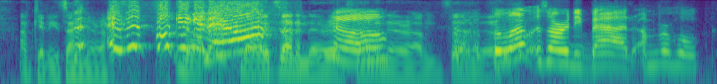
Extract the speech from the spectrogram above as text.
I'm kidding. It's not Anera. Is it fucking no, an error? no, it's not Anera. error. It's not Anera. No. error. It's not an But error. that was already bad. Umber Hulk.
